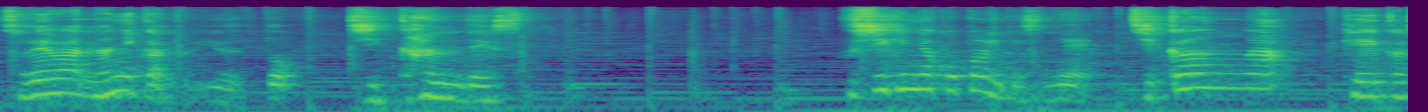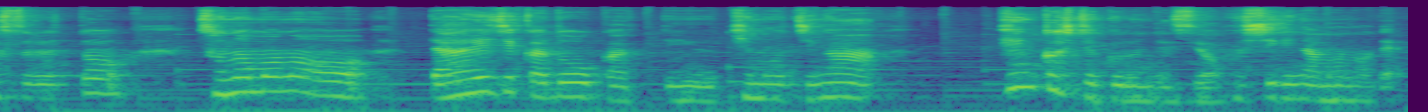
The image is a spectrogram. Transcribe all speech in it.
それは何かというと時間です。不思議なことにですね時間が経過するとそのものを大事かどうかっていう気持ちが変化してくるんですよ。不思議なもので。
